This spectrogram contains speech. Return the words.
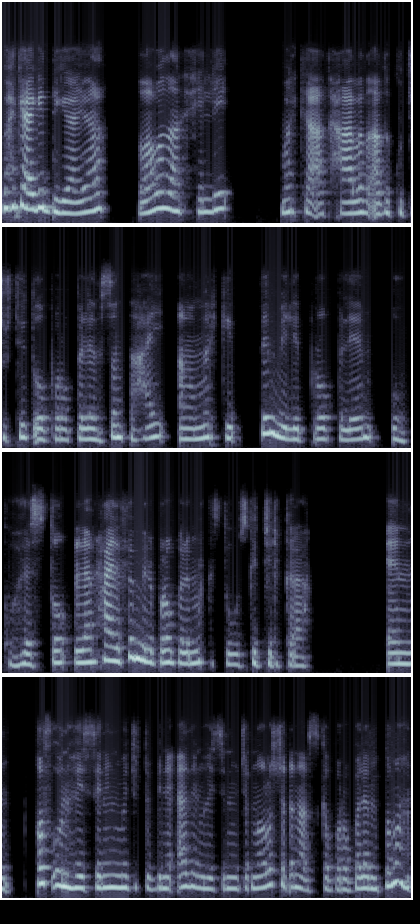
waxaa kaaga digayaa labadan xili marka aad xaalad adag ku jirtid oo problemsan tahay ama markii family problem uu ku haysto. Maxaa family problem markasta wuu iska jiri karaa qof uuna haysanin ma jirto bini-aadan u haysanin ma jirto nolosha dhanaa iska problem somaha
